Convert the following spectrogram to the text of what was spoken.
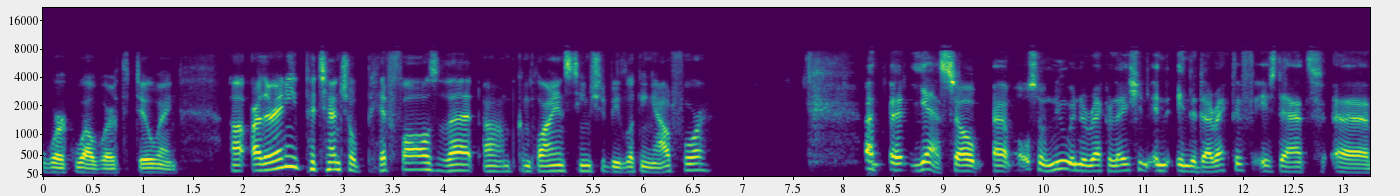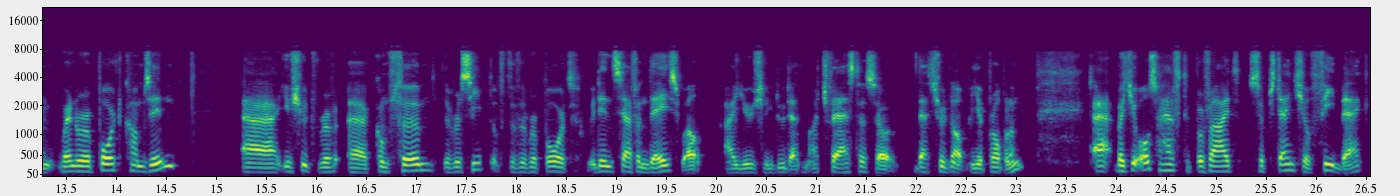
work well worth doing. Uh, are there any potential pitfalls that um, compliance teams should be looking out for? Uh, uh, yeah, so um, also new in the regulation, in, in the directive, is that um, when a report comes in, uh, you should uh, confirm the receipt of the, report within seven days. Well, I usually do that much faster, so that should not be a problem. Uh, but you also have to provide substantial feedback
